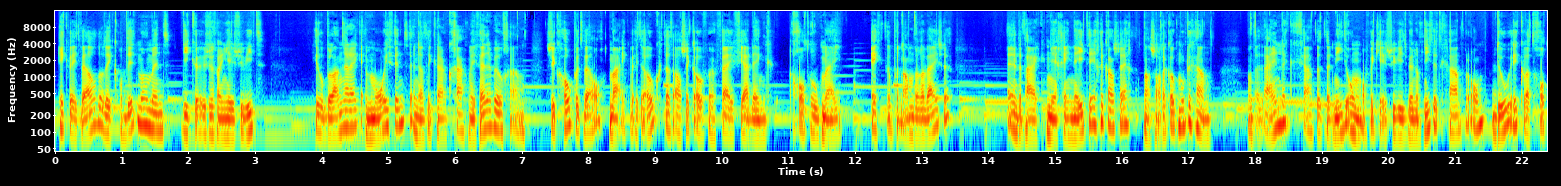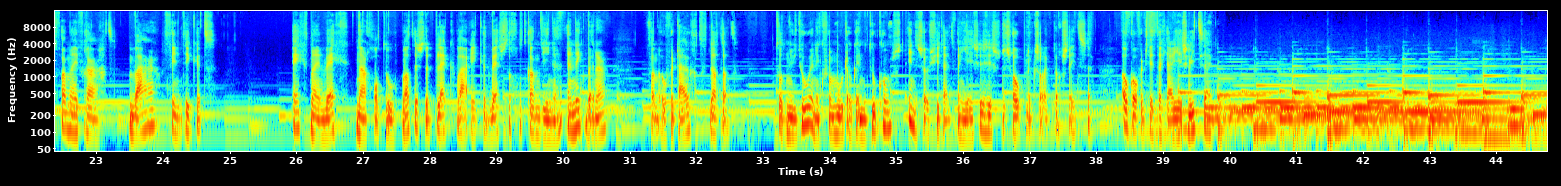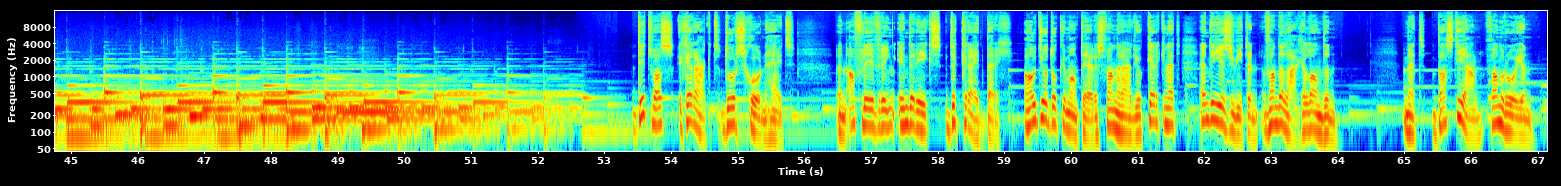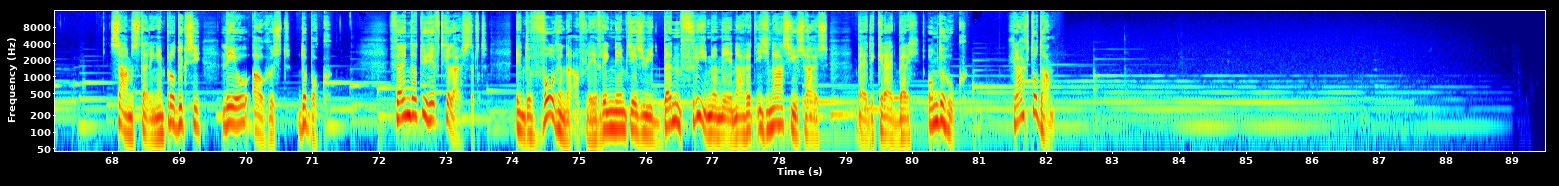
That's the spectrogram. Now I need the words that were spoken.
Ik weet wel dat ik op dit moment die keuze van Jezuïet heel belangrijk en mooi vind en dat ik daar ook graag mee verder wil gaan. Dus ik hoop het wel, maar ik weet ook dat als ik over vijf jaar denk, God roept mij echt op een andere wijze en waar ik geen nee tegen kan zeggen, dan zal ik ook moeten gaan. Want uiteindelijk gaat het er niet om of ik Jezuïet ben of niet. Het gaat erom, doe ik wat God van mij vraagt? Waar vind ik het echt mijn weg naar God toe? Wat is de plek waar ik het beste God kan dienen? En ik ben ervan overtuigd dat dat tot nu toe, en ik vermoed ook in de toekomst, in de sociëteit van Jezus is. Dus hopelijk zal ik nog steeds, uh, ook over twintig jaar, Jezuïet zijn. Was Geraakt door Schoonheid. Een aflevering in de reeks De Krijtberg. Audiodocumentaires van Radio Kerknet en de Jezuïeten van de Lage Landen. Met Bastiaan van Rooyen. Samenstelling en productie Leo August de Bok. Fijn dat u heeft geluisterd. In de volgende aflevering neemt Jezuïet Ben Frieme mee naar het Ignatiushuis bij de Krijtberg om de hoek. Graag tot dan.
